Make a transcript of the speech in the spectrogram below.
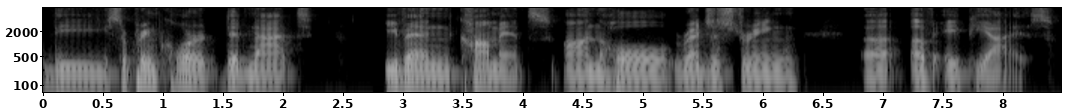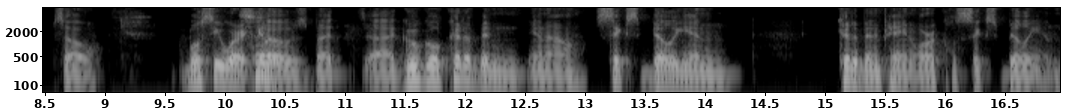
the supreme court did not even comment on the whole registering uh, of apis so we'll see where it so, goes but uh, google could have been you know six billion could have been paying oracle six billion.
